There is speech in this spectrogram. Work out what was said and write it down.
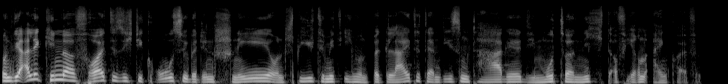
Und wie alle Kinder freute sich die Große über den Schnee und spielte mit ihm und begleitete an diesem Tage die Mutter nicht auf ihren Einkäufen.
